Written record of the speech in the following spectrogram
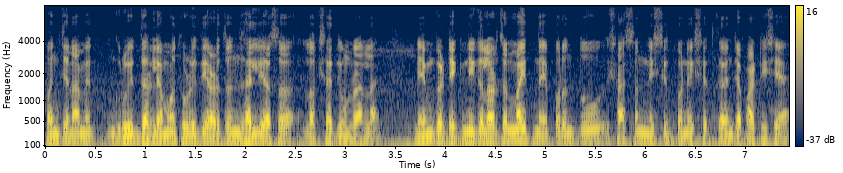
पंचनामे गृहीत धरल्यामुळे थोडी ती अडचण झाली असं लक्षात येऊन राहिलं आहे. नेमकं टेक्निकल अडचण माहीत नाही परंतु शासन निश्चितपणे शेतकऱ्यांच्या पाठीशी आहे.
